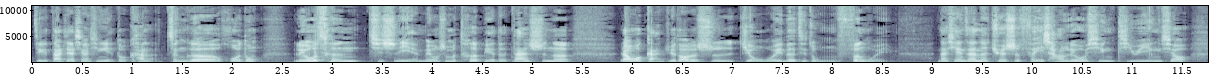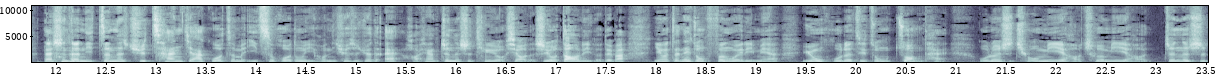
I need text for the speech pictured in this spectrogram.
这个大家相信也都看了。整个活动流程其实也没有什么特别的，但是呢，让我感觉到的是久违的这种氛围。那现在呢，确实非常流行体育营销，但是呢，你真的去参加过这么一次活动以后，你确实觉得，哎，好像真的是挺有效的，是有道理的，对吧？因为在那种氛围里面，用户的这种状态，无论是球迷也好，车迷也好，真的是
